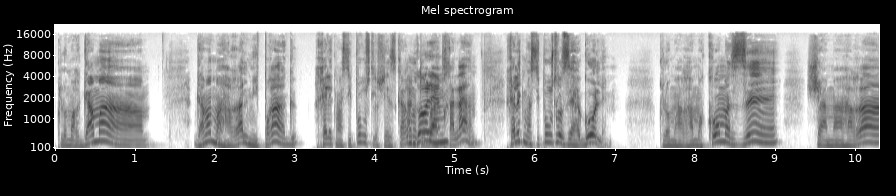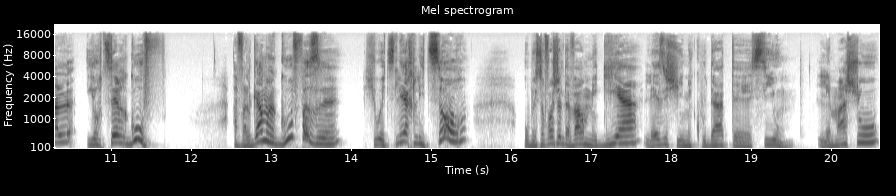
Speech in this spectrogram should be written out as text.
כלומר, גם, ה, גם המהר"ל מפראג, חלק מהסיפור שלו שהזכרנו הגולם. אותו בהתחלה, חלק מהסיפור שלו זה הגולם. כלומר, המקום הזה שהמהר"ל יוצר גוף. אבל גם הגוף הזה, שהוא הצליח ליצור, הוא בסופו של דבר מגיע לאיזושהי נקודת uh, סיום. למשהו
